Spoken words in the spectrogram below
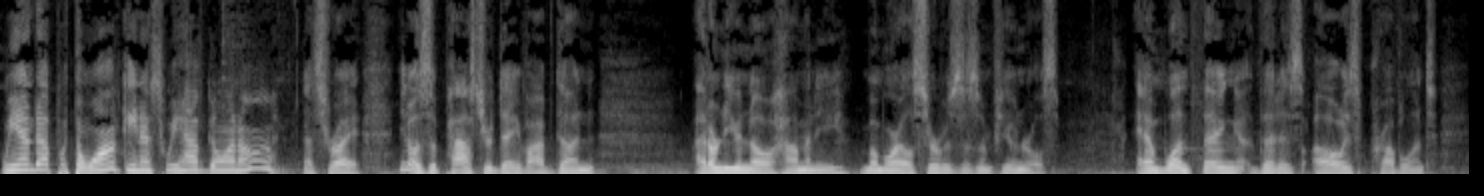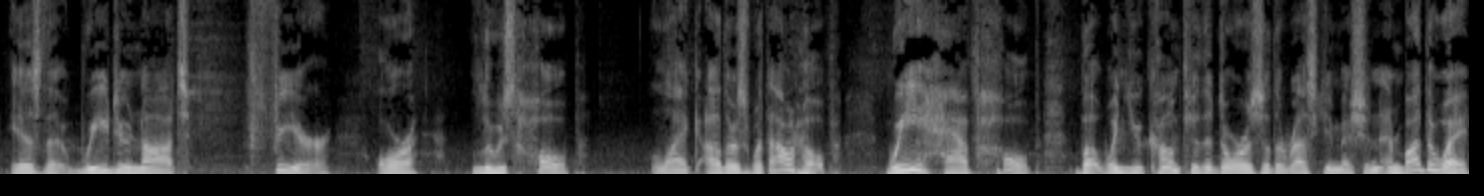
we end up with the wonkiness we have going on. That's right. You know, as a pastor, Dave, I've done, I don't even know how many memorial services and funerals. And one thing that is always prevalent is that we do not fear or lose hope like others without hope. We have hope. But when you come through the doors of the rescue mission, and by the way,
